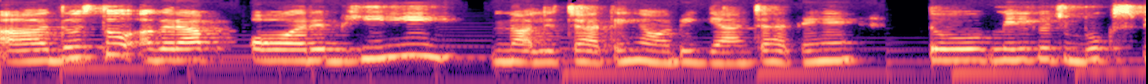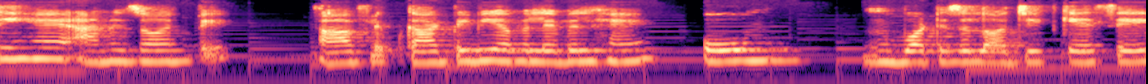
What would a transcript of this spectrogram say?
आ, दोस्तों अगर आप और भी नॉलेज चाहते हैं और भी ज्ञान चाहते हैं तो मेरी कुछ बुक्स भी हैं अमेजोन पे। फ्लिपकार्ट पे भी अवेलेबल हैं। ओम व्हाट इज़ अ लॉजिक कैसे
